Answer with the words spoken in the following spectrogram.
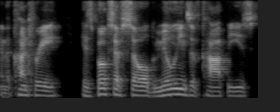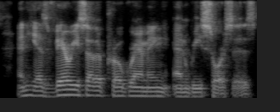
in the country. His books have sold millions of copies, and he has various other programming and resources.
